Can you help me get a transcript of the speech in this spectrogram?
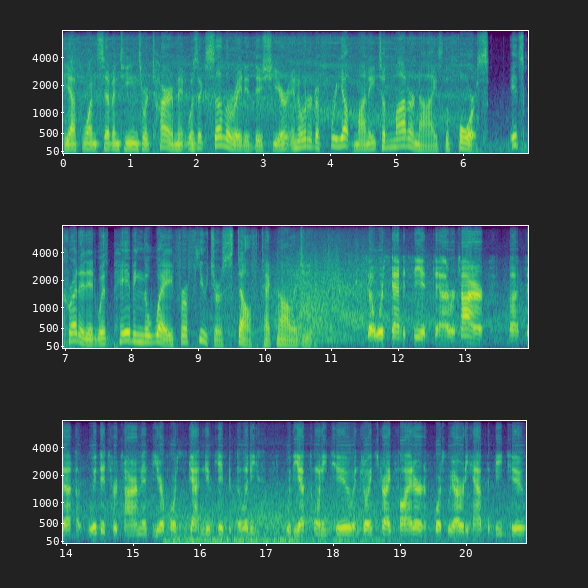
The F-117's retirement was accelerated this year in order to free up money to modernize the force. It's credited with paving the way for future stealth technology. So we're sad to see it uh, retire, but uh, with its retirement, the Air Force has got new capabilities with the F-22 and Joint Strike Fighter, and of course we already have the B-2,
